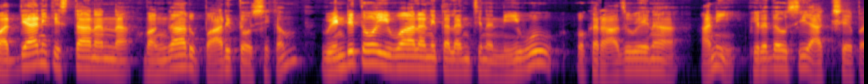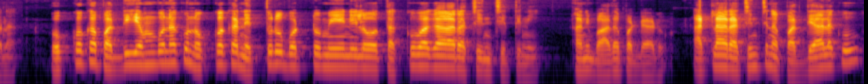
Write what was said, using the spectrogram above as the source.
పద్యానికిస్తానన్న బంగారు పారితోషికం వెండితో ఇవ్వాలని తలంచిన నీవు ఒక రాజువేనా అని ఫిరదౌసి ఆక్షేపణ. ఒక్కొక్క పద్యంబునకు నొక్కొక్క నెత్తురు బొట్టు మేనిలో తక్కువగా రచించి తిని అని బాధపడ్డాడు. అట్లా రచించిన పద్యాలకు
